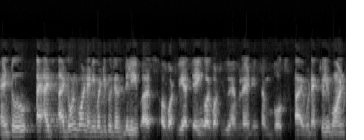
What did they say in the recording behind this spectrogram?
And to I, I I don't want anybody to just believe us or what we are saying or what you have read in some books. I would actually want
